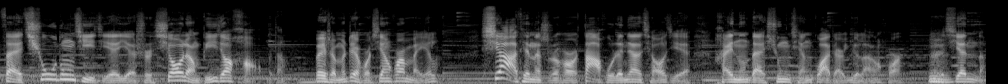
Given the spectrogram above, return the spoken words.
在秋冬季节也是销量比较好的。为什么？这会儿鲜花没了。夏天的时候，大户人家的小姐还能在胸前挂点玉兰花，那是鲜的，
